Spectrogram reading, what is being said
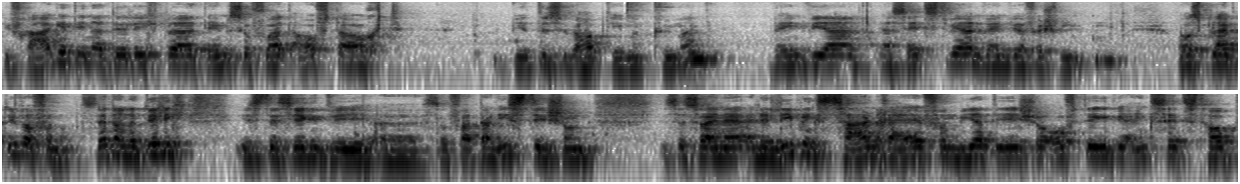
die Frage, die natürlich bei dem sofort auftaucht, wird es überhaupt jemand kümmern, wenn wir ersetzt werden, wenn wir verschwinden? Was bleibt über von uns? Und natürlich ist es irgendwie äh, so fatalistisch und das ist so eine, eine Lieblingszahlenreihe von mir, die ich schon oft irgendwie eingesetzt habe.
